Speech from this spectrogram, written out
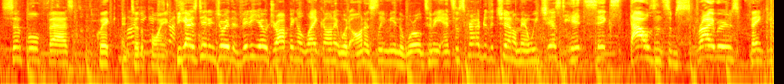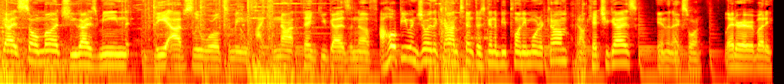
Simple, fast, quick, and to the point. If you guys did enjoy the video, dropping a like on it would honestly mean the world to me. And subscribe to the channel, man. We just hit 6,000 subscribers. Thank you guys so much. You guys mean the absolute world to me. I cannot thank you guys enough. I hope you enjoy the content. There's going to be plenty more to come. And I'll catch you guys in the next one. Later, everybody.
